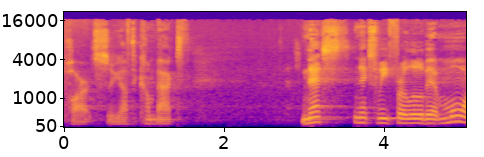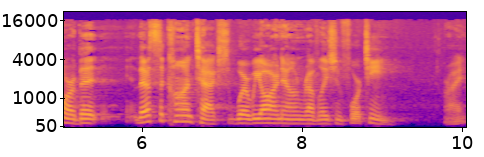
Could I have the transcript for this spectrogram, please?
parts. So you have to come back next, next week for a little bit more. But that's the context where we are now in Revelation 14. Right?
